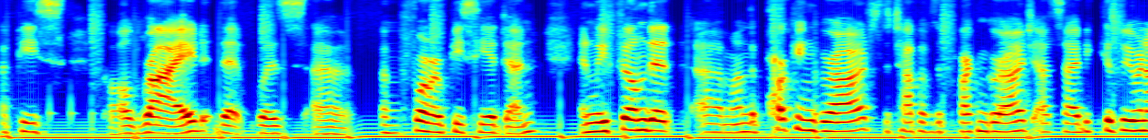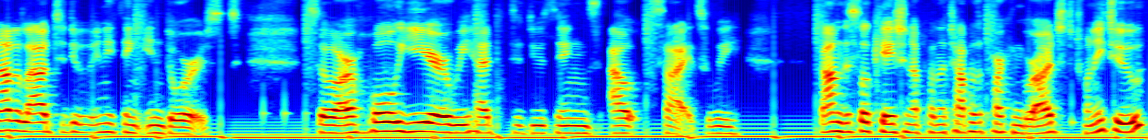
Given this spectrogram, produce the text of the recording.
a piece called Ride that was uh, a former piece he had done, and we filmed it um, on the parking garage, the top of the parking garage outside, because we were not allowed to do anything indoors. So our whole year we had to do things outside. So we found this location up on the top of the parking garage, 22,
